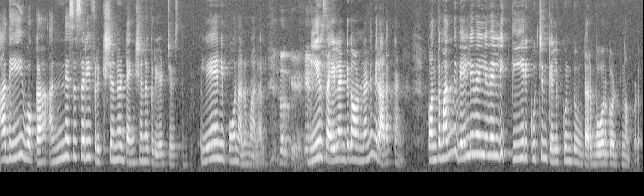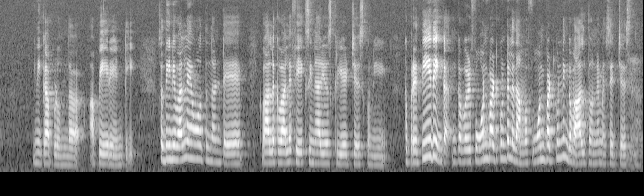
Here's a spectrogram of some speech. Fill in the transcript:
అది ఒక అన్నెసెసరీ ఫ్రిక్షన్ టెన్షన్ క్రియేట్ చేస్తుంది. లేనిపోని అనుమానాలు. మీరు సైలెంట్గా ఉండండి మీరు అడగండి కొంతమంది వెళ్ళి వెళ్ళి వెళ్ళి తీరి కూర్చుని కెలుక్కుంటూ ఉంటారు బోర్ కొడుతున్నప్పుడు. నీకు అప్పుడు ఉందా ఆ పేరేంటి? సో దీనివల్ల ఏమవుతుందంటే వాళ్ళకి వాళ్ళే ఫేక్ సినారియోస్ క్రియేట్ చేసుకుని ఇంకా ప్రతిదీ ఇంకా ఇంకా ఫోన్ పట్టుకుంటే లేదా అమ్మ ఫోన్ పట్టుకుంటే ఇంకా వాళ్ళతోనే మెసేజ్ చేస్తున్నారు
